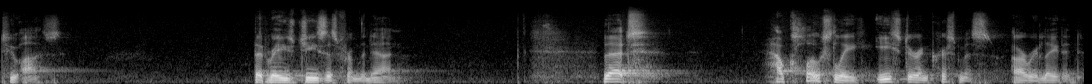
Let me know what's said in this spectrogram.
to us that raised Jesus from the dead. That how closely Easter and Christmas are related.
